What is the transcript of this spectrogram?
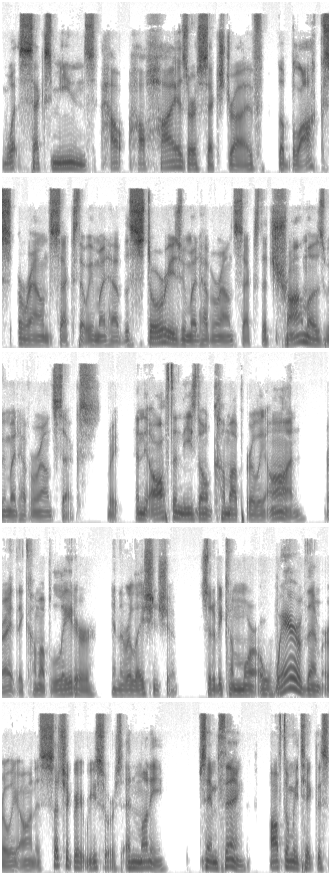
what sex means, how how high is our sex drive, the blocks around sex that we might have, the stories we might have around sex, the traumas we might have around sex, right? And the, often these don't come up early on right? They come up later in the relationship. So to become more aware of them early on is such a great resource. And money, same thing. Often we take this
